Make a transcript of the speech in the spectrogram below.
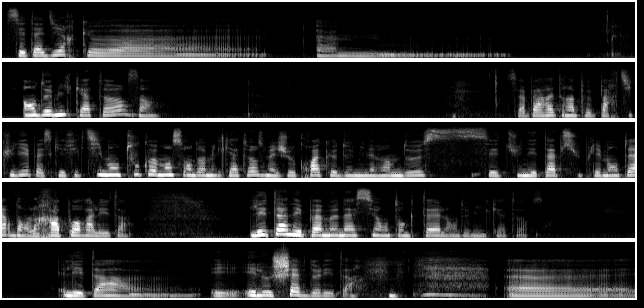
C'est-à-dire que euh, en 2014, ça paraît être un peu particulier parce qu'effectivement tout commence en 2014, mais je crois que 2022 c'est une étape supplémentaire dans le rapport à l'État. L'État n'est pas menacé en tant que tel en 2014. L'État euh, est, le chef de l'État. Euh,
